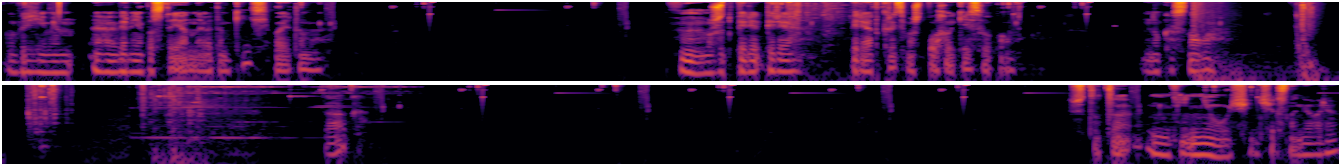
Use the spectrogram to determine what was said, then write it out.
времен, э, вернее постоянные в этом кейсе, поэтому... может пере, пере, переоткрыть, может плохой кейс выпал. Ну-ка снова. Так. Что-то не, не очень, честно говоря.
